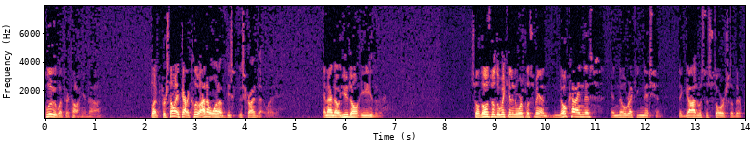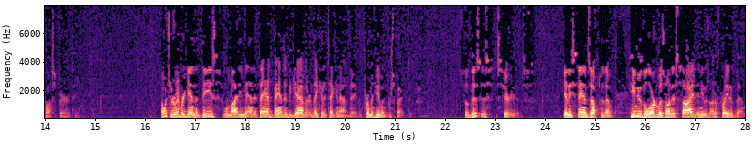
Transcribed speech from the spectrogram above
clue what they're talking about. But for somebody who's got a clue, I don't want to be described that way. And I know you don't either. So those are the wicked and worthless men. No kindness and no recognition that God was the source of their prosperity. I want you to remember again that these were mighty men. If they had banded together, they could have taken out David from a human perspective. So this is serious. Yet he stands up to them. He knew the Lord was on his side and he was unafraid of them.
